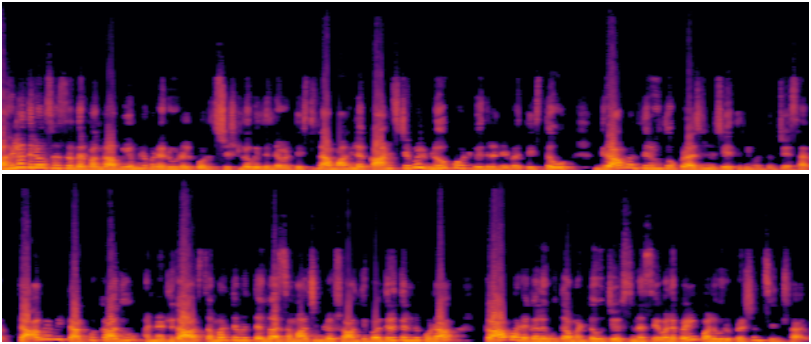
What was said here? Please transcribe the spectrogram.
మహిళా దినోత్సవం సందర్భంగా వేములవాడ రూరల్ పోలీస్ స్టేషన్లో విధులు నిర్వర్తిస్తున్న మహిళా కానిస్టేబుల్ బ్లూ కోట్ విధులు నిర్వర్తిస్తూ గ్రామాలు తిరుగుతూ ప్రజలను చైతన్యవంతం చేశారు. తామేమి తక్కువ కాదు అన్నట్లుగా సమర్థవంతంగా సమాజంలో శాంతి భద్రతలను కూడా కాపాడగలుగుతామంటూ చేస్తున్న సేవలపై పలువురు ప్రశంసించారు.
